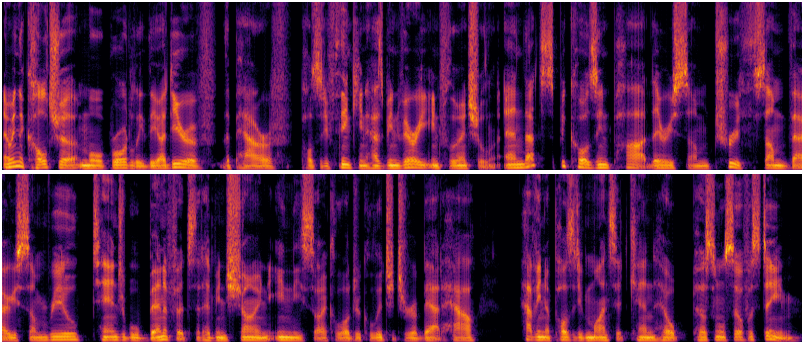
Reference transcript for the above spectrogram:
Now, in the culture more broadly, the idea of the power of positive thinking has been very influential, and that's because, in part, there is some truth, some value, some real tangible benefits that have been shown in the psychological literature about how having a positive mindset can help personal self esteem,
